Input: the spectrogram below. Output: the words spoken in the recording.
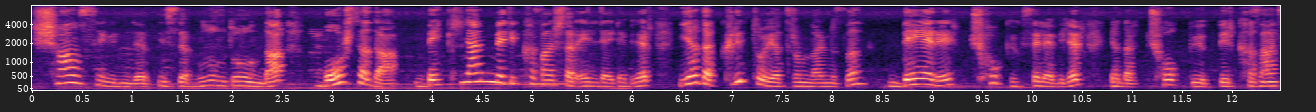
şans evinizde bulunduğunda borsada beklenmedik kazançlar elde edebilir ya da kripto yatırımlarınızın değeri çok yükselebilir ya da çok büyük bir kazanç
